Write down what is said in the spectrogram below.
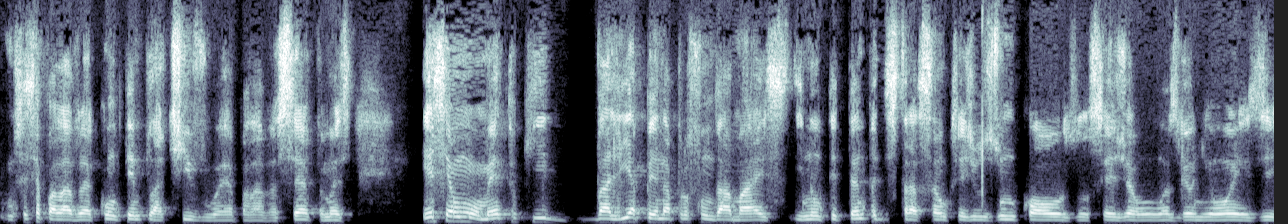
não sei se a palavra contemplativo é a palavra certa, mas esse é um momento que valia a pena aprofundar mais e não ter tanta distração, que seja os Zoom calls, ou sejam as reuniões e,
